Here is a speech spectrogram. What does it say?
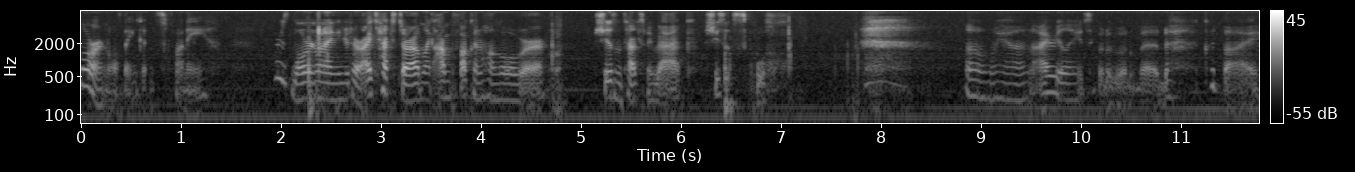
Lauren will think it's funny. Where's Lauren when I needed her? I text her. I'm like, I'm fucking hungover. She doesn't text me back. She's at school. Oh man, I really need to go to go to bed. Goodbye.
